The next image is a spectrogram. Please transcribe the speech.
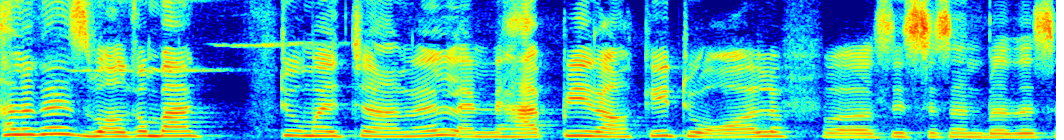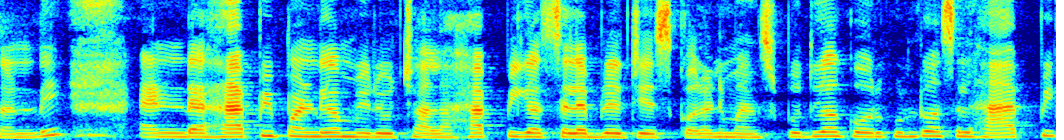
Hello guys welcome back to my channel and happy rakhi to all of sisters and brothers అండి. అండ్ హ్యాపీ uh, పండుగ మీరు చాలా హ్యాపీగా సెలబ్రేట్ చేసుకోవాలని మనస్ఫూర్తిగా కోరుకుంటూ అసలు హ్యాపీ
